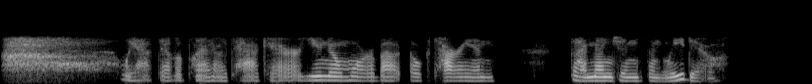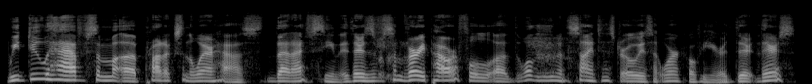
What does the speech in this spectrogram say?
We have to have a plan of attack here. You know more about Octarian dimensions than we do. We do have some uh, products in the warehouse that I've seen. There's some very powerful. Uh, well, you know, the scientists are always at work over here. There, there's.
